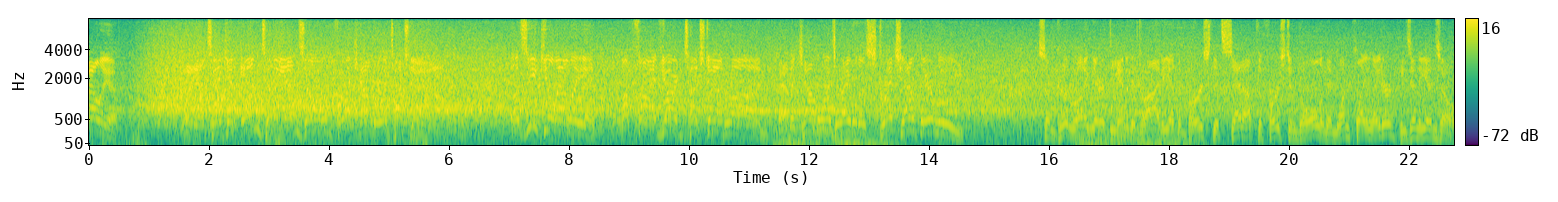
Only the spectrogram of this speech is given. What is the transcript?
Elliott touchdown run. And the Cowboys are able to stretch out their lead. Some good running there at the end of the drive. He had the burst that set up the first and goal, and then one play later, he's in the end zone.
